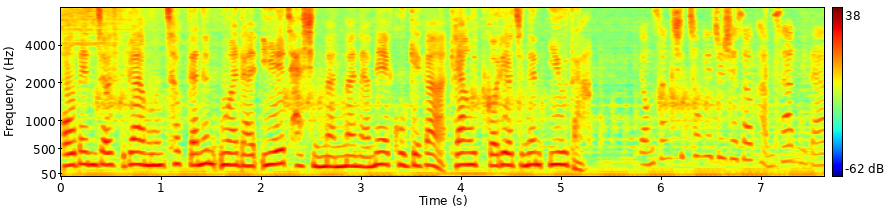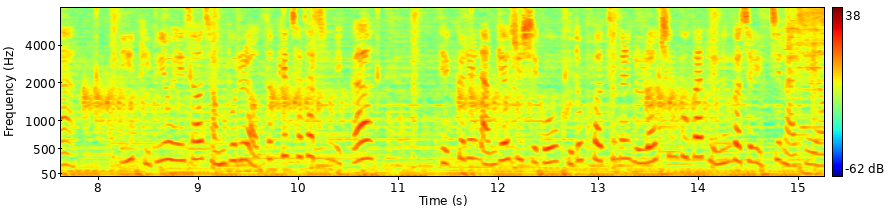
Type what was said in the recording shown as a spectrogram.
어벤져스가 뭉쳤다는 우아다이의 자신만만함에 고개가 갸웃거려지는 이유다. 영상 시청해주셔서 감사합니다. 이 비디오에서 정보를 어떻게 찾았습니까? 댓글을 남겨주시고 구독 버튼을 눌러 친구가 되는 것을 잊지 마세요.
